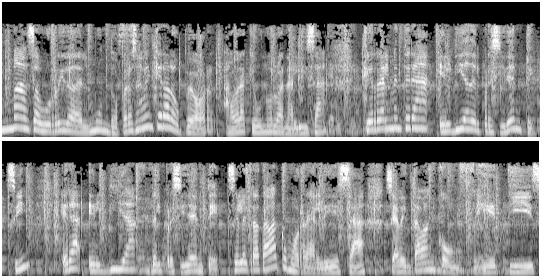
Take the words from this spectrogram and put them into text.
más aburrida del mundo. Pero ¿saben qué era lo peor? Ahora que uno lo analiza, que realmente era el día del presidente, ¿sí? Era el día del presidente. Se le trataba como realeza, se aventaban confetis.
